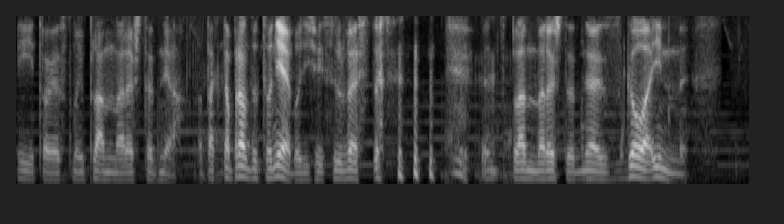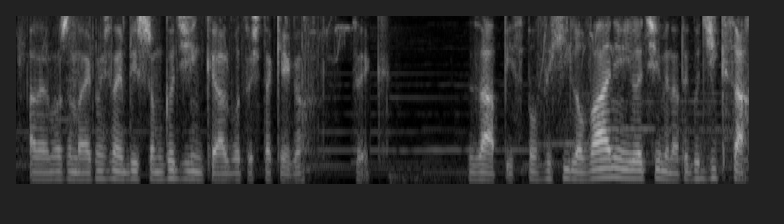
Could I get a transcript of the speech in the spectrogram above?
I to jest mój plan na resztę dnia. A tak naprawdę to nie, bo dzisiaj Sylwester. Więc plan na resztę dnia jest zgoła inny. Ale może na jakąś najbliższą godzinkę albo coś takiego. Cyk. Zapis po wyhilowaniu i lecimy na tego dziksa.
